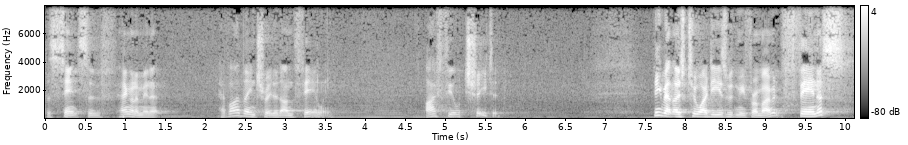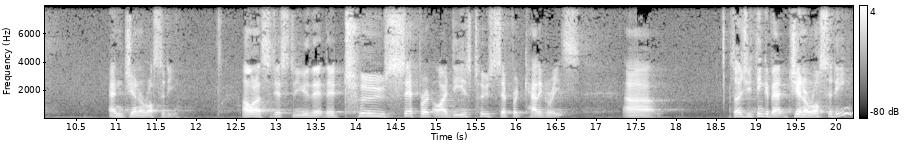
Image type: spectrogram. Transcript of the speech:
the sense of hang on a minute, have I been treated unfairly? I feel cheated. Think about those two ideas with me for a moment fairness and generosity. I want to suggest to you that they're two separate ideas, two separate categories. Uh, so, as you think about generosity,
